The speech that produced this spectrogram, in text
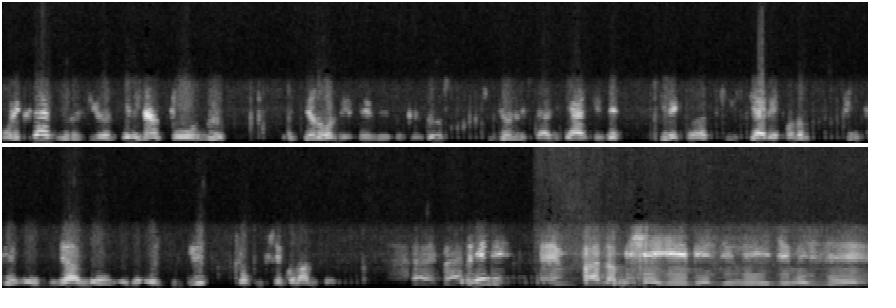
moleküler biyoloji yöntemiyle doğruluyor. PCR orada devreye sokuyorsunuz. Gönül isterdi ki herkese direkt olarak PCR yapalım. Duyarlılığı ve özgürlüğü çok yüksek olan bir şey. Evet, ben Önemli. bir, e, pardon bir şey e, bir dinleyicimiz e,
